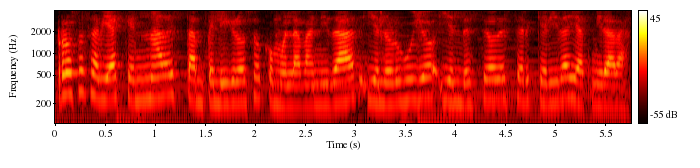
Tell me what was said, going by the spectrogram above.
Rosa sabía que nada es tan peligroso como la vanidad y el orgullo y el deseo de ser querida y admirada,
